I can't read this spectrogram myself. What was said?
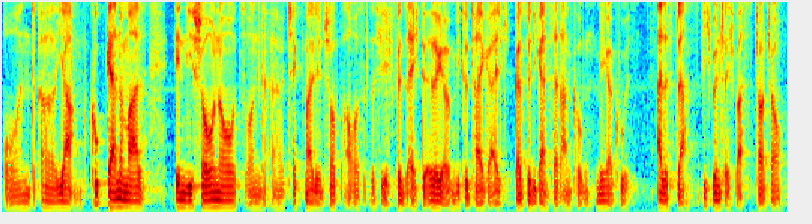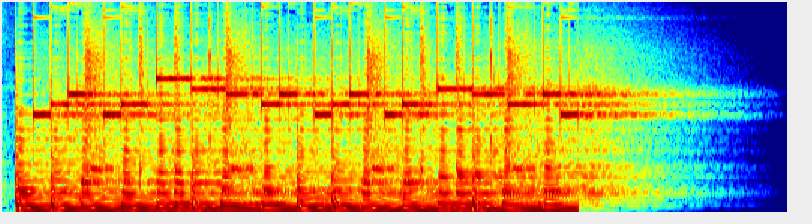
Und äh, ja, guckt gerne mal in die Show Notes und äh, checkt mal den Job aus. Also ich finde es echt äh, irgendwie total geil. Ich kann es mir die ganze Zeit angucken. Mega cool. Alles klar. Ich wünsche euch was. Ciao, ciao.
